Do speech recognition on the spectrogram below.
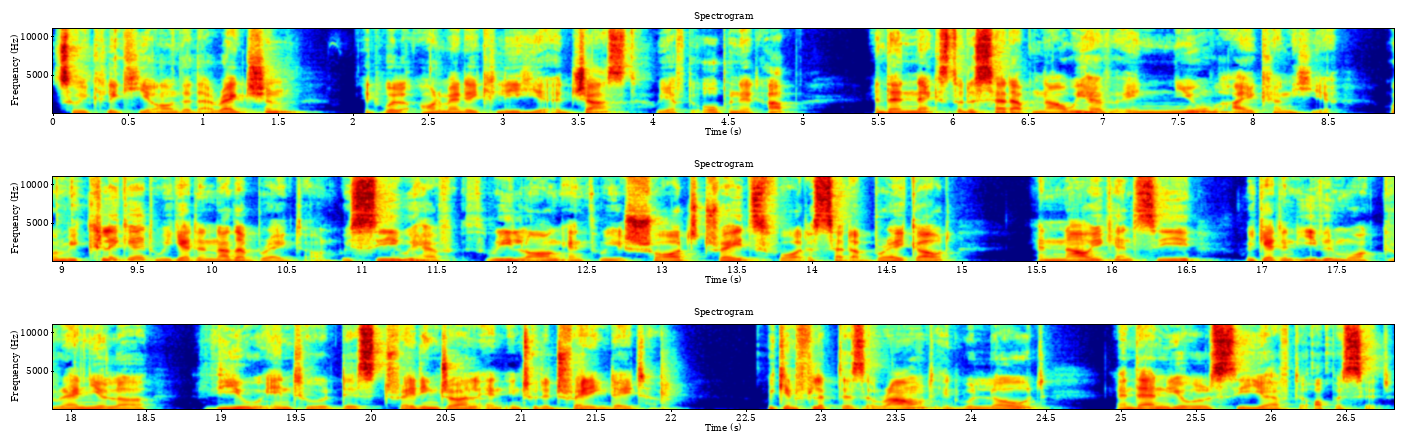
So we click here on the direction. It will automatically here adjust. We have to open it up. And then next to the setup, now we have a new icon here. When we click it, we get another breakdown. We see we have three long and three short trades for the setup breakout. And now you can see we get an even more granular view into this trading journal and into the trading data. We can flip this around, it will load, and then you will see you have the opposite.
